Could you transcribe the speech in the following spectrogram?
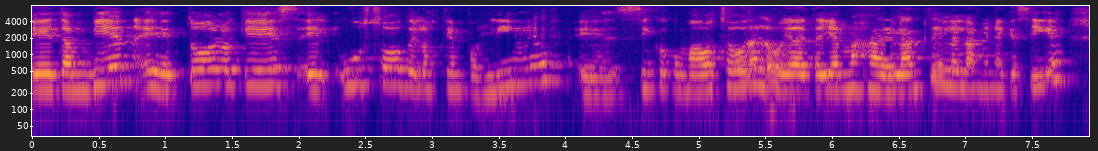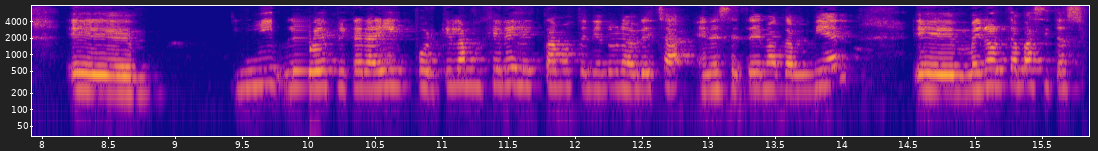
Eh, también eh, todo lo que es el uso de los tiempos libres, 5,8 eh, horas, lo voy a detallar más adelante en la lámina que sigue. Y les voy a explicar ahí por qué las mujeres estamos teniendo una brecha en ese tema también. Menor capacitación,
